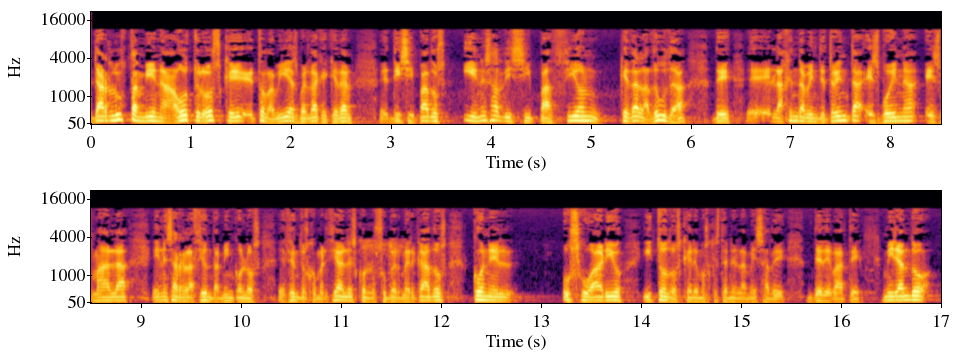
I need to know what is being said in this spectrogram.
dar luz también a otros que todavía es verdad que quedan disipados y en esa disipación queda la duda de la Agenda 2030 es buena, es mala, en esa relación también con los centros comerciales, con los supermercados, con el usuario y todos queremos que estén en la mesa de, de debate, mirando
